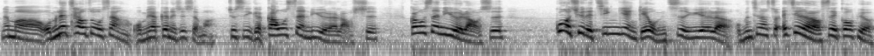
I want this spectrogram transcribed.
那么我们在操作上，我们要跟的是什么？就是一个高胜率的老师，高胜率的老师过去的经验给我们制约了，我们知道说，哎，这个老师的股票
